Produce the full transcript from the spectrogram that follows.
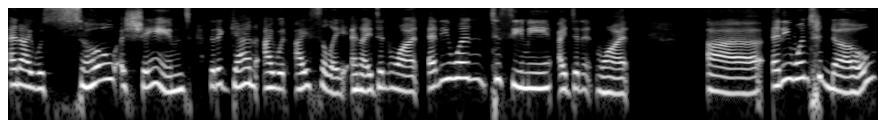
And I was so ashamed that again, I would isolate and I didn't want anyone to see me. I didn't want uh, anyone to know.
